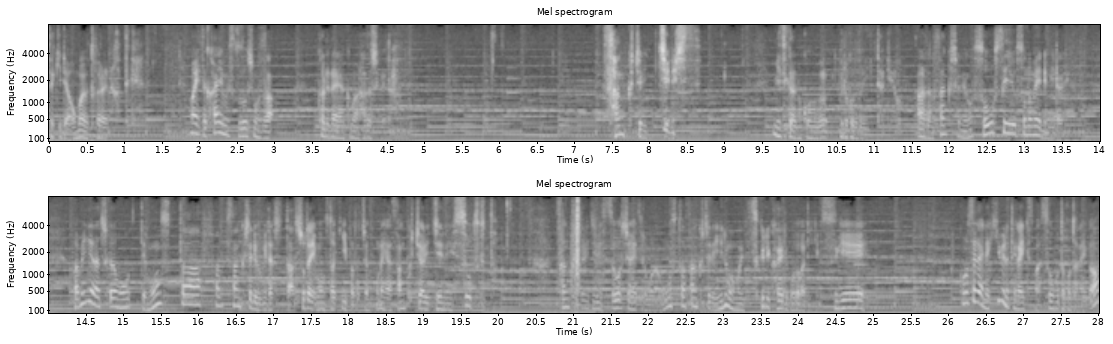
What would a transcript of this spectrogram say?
先ではお前を止められなかったけまいたカイムスとどうしもさ彼ら役目を果たしてくれた。サンクチュリ・ジェネシス。自らの子を喜ぶと言ったけど新たなサンクチュリの創生をその目で見られる。ファミリアの力を持ってモンスターサンクチュアリを生み出した初代モンスターキーパーたちはこの部屋サンクチュアリ・ジェネシスを作ったサンクチュアリ・ジェネシスを支配する者はモンスターサンクチュアリをいるままに作り変えることができるすげえこの世界には奇妙な手がいくつもあるそう思ったことはないか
